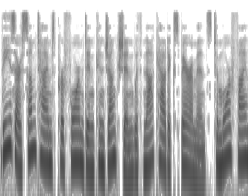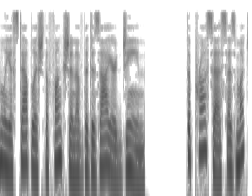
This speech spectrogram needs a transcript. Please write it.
These are sometimes performed in conjunction with knockout experiments to more finely establish the function of the desired gene. The process is much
